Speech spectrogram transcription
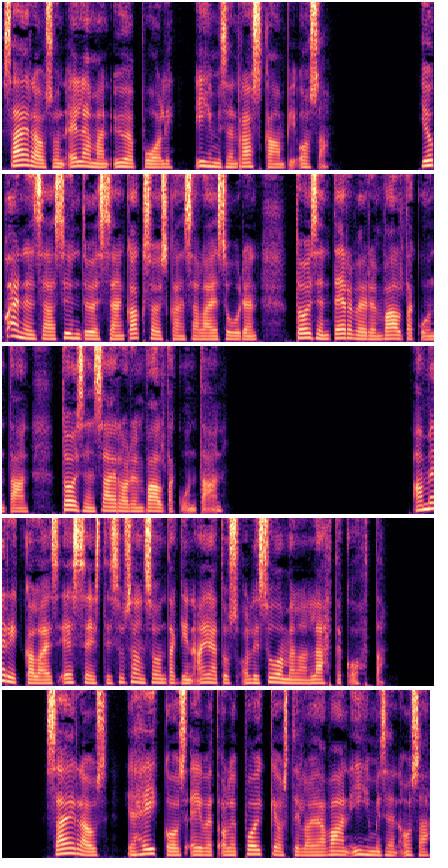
Sairaus on elämän yöpuoli, ihmisen raskaampi osa. Jokainen saa syntyessään kaksoiskansalaisuuden, toisen terveyden valtakuntaan, toisen sairauden valtakuntaan. Amerikkalaisesseisti Susan Sontagin ajatus oli Suomelan lähtökohta. Sairaus ja heikkous eivät ole poikkeustiloja, vaan ihmisen osa,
